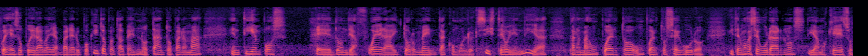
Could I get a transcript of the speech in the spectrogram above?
pues eso pudiera variar un poquito, pero tal vez no tanto. Panamá en tiempos eh, donde afuera hay tormenta como lo existe hoy en día, Panamá es un puerto, un puerto seguro y tenemos que asegurarnos, digamos, que eso,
